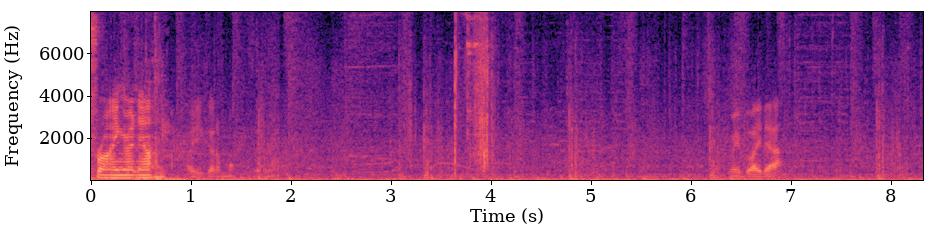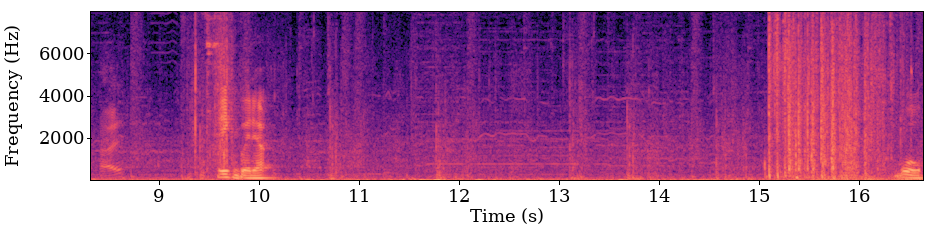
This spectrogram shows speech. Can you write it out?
Frying right now. Oh, you got him off. you got him off. Can we blade out? Hey? Yeah, you can bleed out. Whoa.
